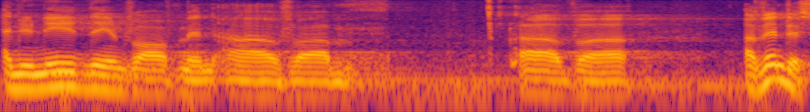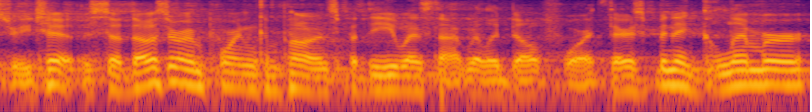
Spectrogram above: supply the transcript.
and you need the involvement of, um, of, uh, of industry too. So those are important components, but the UN's not really built for it. There's been a glimmer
